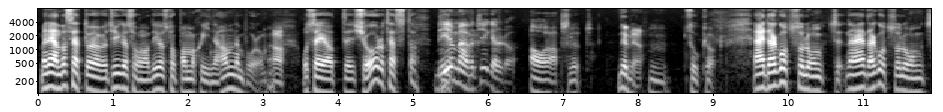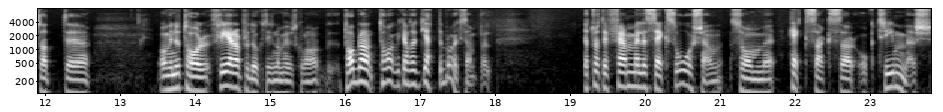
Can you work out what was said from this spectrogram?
Men det enda sättet att övertyga sådana det är att stoppa en maskin i handen på dem. Ja, Och säga att eh, kör och testa. Blir de övertygade då? Ja, absolut. det blir det. Mm, såklart. Nej, det har gått så långt, nej, det har gått så långt så att eh, om vi nu tar flera produkter inom Husqvarna. Ta bland, ta, vi kan ta ett jättebra exempel. Jag tror att det är fem eller sex år sedan som häcksaxar och trimmers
